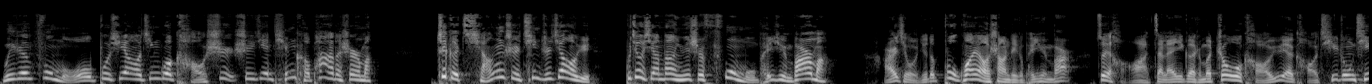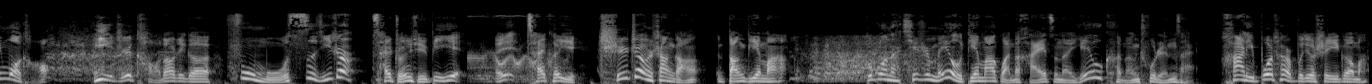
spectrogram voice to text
为人父母不需要经过考试是一件挺可怕的事吗？这个强制亲职教育不就相当于是父母培训班吗？而且我觉得不光要上这个培训班，最好啊再来一个什么周考、月考、期中、期末考，一直考到这个父母四级证才准许毕业，哎，才可以持证上岗当爹妈。不过呢，其实没有爹妈管的孩子呢，也有可能出人才。哈利波特不就是一个吗？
